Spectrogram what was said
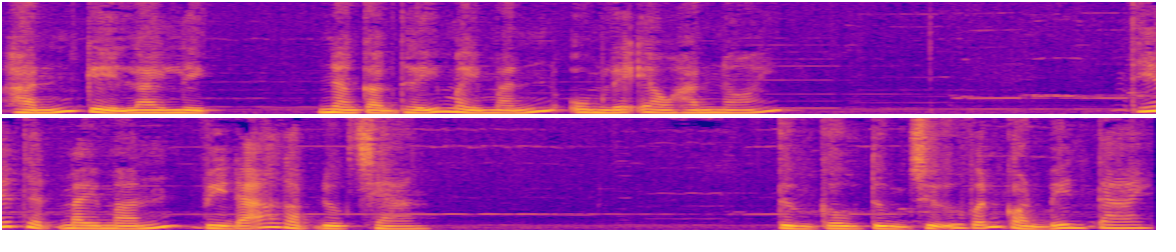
Hắn kể lai lịch, nàng cảm thấy may mắn ôm lấy eo hắn nói. Thiếp thật may mắn vì đã gặp được chàng. Từng câu từng chữ vẫn còn bên tai,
